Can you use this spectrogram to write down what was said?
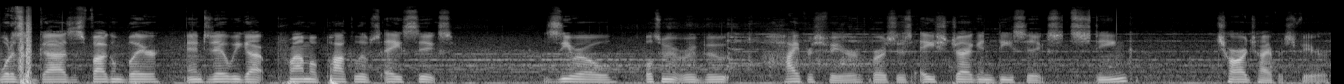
What is up guys, it's Falcon Blair, and today we got Prime Apocalypse A6 Zero Ultimate Reboot Hypersphere versus Ace Dragon D6 Sting Charge Hypersphere.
